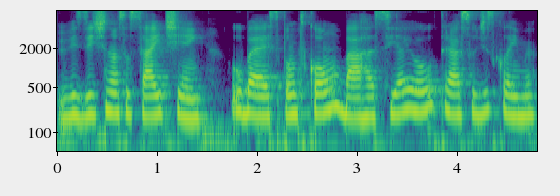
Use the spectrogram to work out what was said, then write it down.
visite nosso site em ubs.com/cio-disclaimer.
